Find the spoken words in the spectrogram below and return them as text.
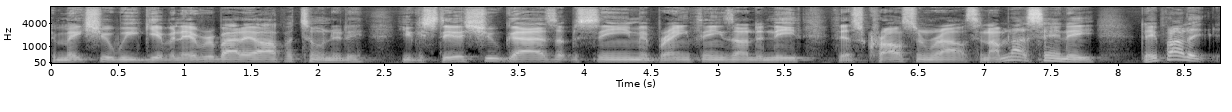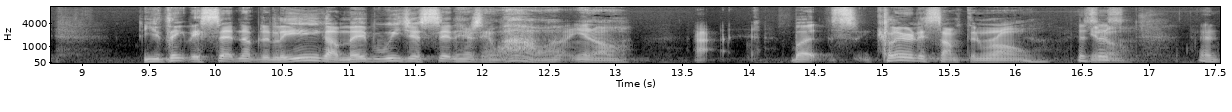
to make sure we giving everybody an opportunity. You can still shoot guys up the seam and bring things underneath. There's crossing routes, and I'm not saying they they probably. You think they setting up the league, or maybe we just sitting here saying, "Wow, you know," I, but clearly something wrong. Is you this, know, and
